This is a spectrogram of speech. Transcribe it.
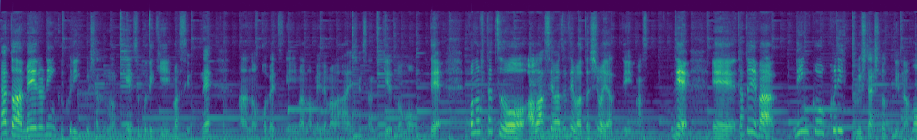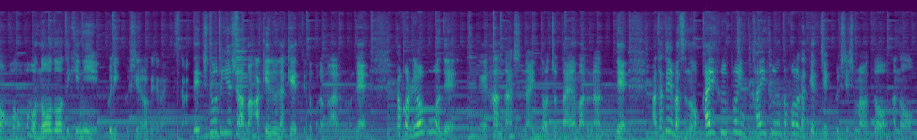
あとはメールリンククリックした部分を計測できますよね。あの、個別に今のメルマガ配信さんできると思うので、この2つを合わせ技で私はやっています。で、えー、例えば、リンクをクリックした人っていうのはもうほぼ能動的にクリックしてるわけじゃないですか。で、自動的な人はまあ開けるだけっていうところがあるので、まあ、これ両方で、ね、判断しないとちょっと誤るなって、例えばその開封ポイント、開封のところだけでチェックしてしまうと、あの、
